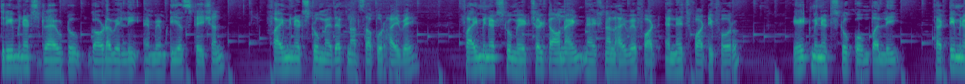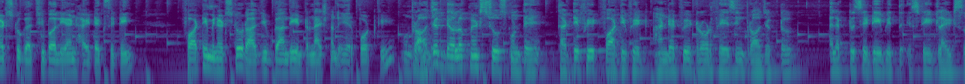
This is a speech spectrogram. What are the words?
Three minutes drive to Gowdavelli MMTS station. Five minutes to Medak Narsapur highway. Five minutes to Medchal town and national highway fort NH forty four. Eight minutes to Kompally. Thirty minutes to Gachibowli and హైటెక్ City. Forty minutes to Rajiv Gandhi international ఎయిర్పోర్ట్కి ప్రాజెక్ట్ డెవలప్మెంట్స్ చూసుకుంటే thirty feet forty feet hundred feet road facing project electricity with street lights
